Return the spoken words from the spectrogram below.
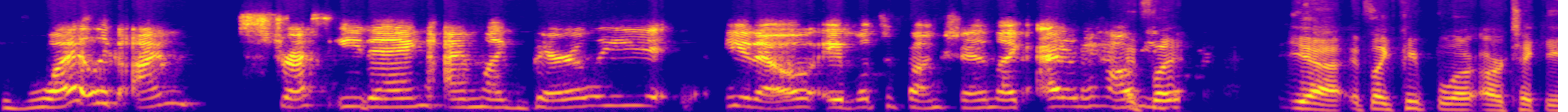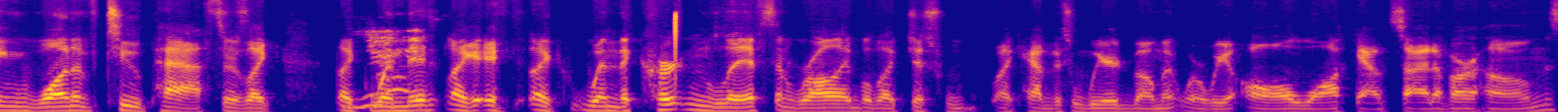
what? Like I'm stress eating. I'm like barely, you know, able to function. Like I don't know how it's people like yeah it's like people are, are taking one of two paths. There's like like when Yes. this like if like when the curtain lifts and we're all able to like just like have this weird moment where we all walk outside of our homes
